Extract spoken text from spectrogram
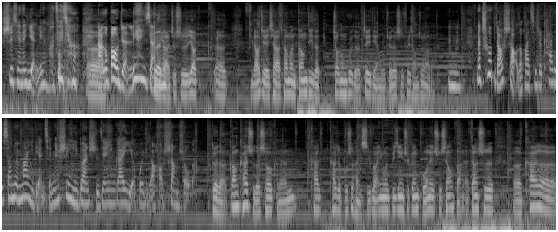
事先的演练嘛，在家呃，拿个抱枕练一下。对的，就是要呃了解一下他们当地的交通规则，这一点我觉得是非常重要的。嗯，那车比较少的话，其实开的相对慢一点，前面适应一段时间，应该也会比较好上手吧。对的，刚开始的时候可能开开着不是很习惯，因为毕竟是跟国内是相反的。但是，呃，开了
